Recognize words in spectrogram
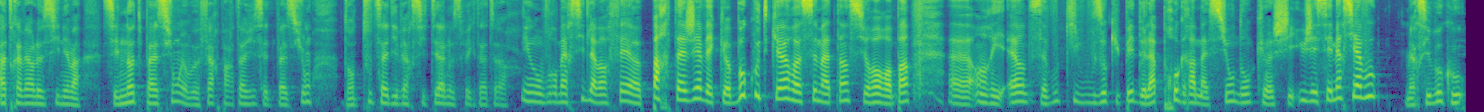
à travers le cinéma. C'est notre passion et on veut faire partager cette passion dans toute sa diversité à nos spectateurs. Et on vous remercie de l'avoir fait euh, partager avec beaucoup de cœur ce matin sur Europe 1. Henri Ernst, vous qui vous occupez de la programmation donc chez UGC. Merci à vous. Merci beaucoup.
